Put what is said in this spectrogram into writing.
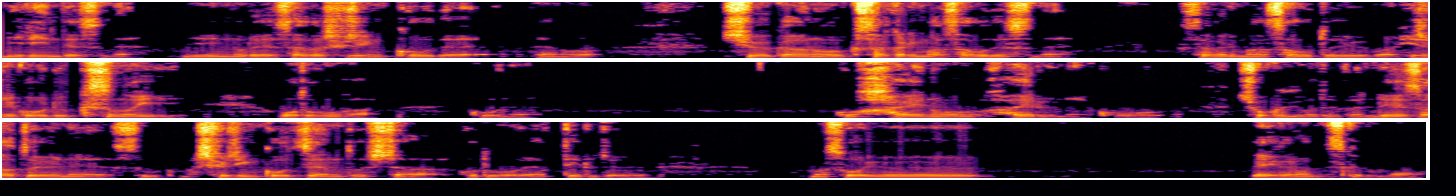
二輪ですね。二輪のレーサーが主人公で、あの、主役はあの、草刈正雄ですね。草刈正雄というか、非常にこう、ルックスのいい男が、こうね、こう、ハエの、生えるね、こう、職業というか、レーサーというね、すごく、主人公前としたことをやっているという、まあそういう映画なんですけども、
